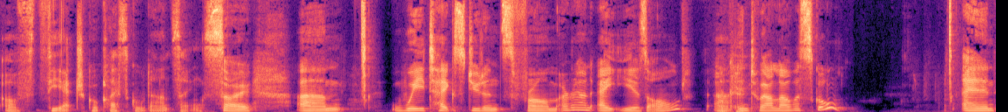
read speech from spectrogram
of theatrical classical dancing. So. Um, we take students from around eight years old uh, okay. into our lower school. And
